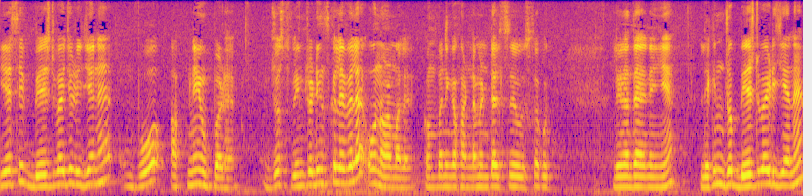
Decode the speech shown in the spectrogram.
ये सिर्फ़ बेस्ड बाई जो रीजन है, वो अपने ऊपर है। जो स्विंग ट्रेडिंग्स का लेवल है, वो नॉर्मल है। कंपनी का फंडामेंटल से उसका कुछ लेना देना नहीं है। लेकिन जो बेस्ड बाई रीजन है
